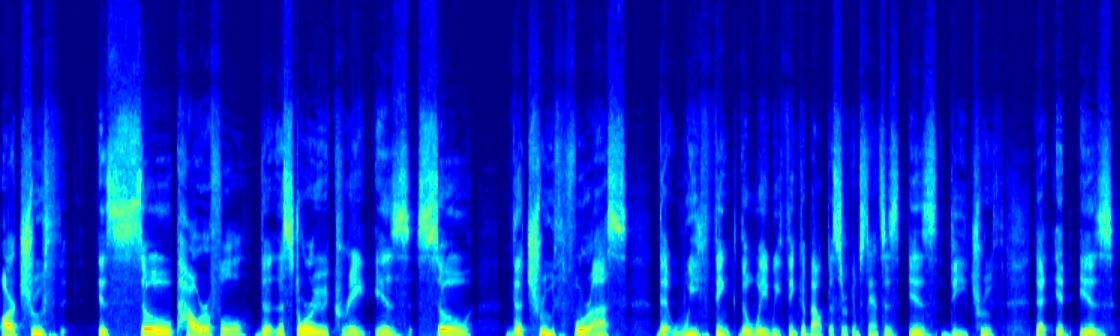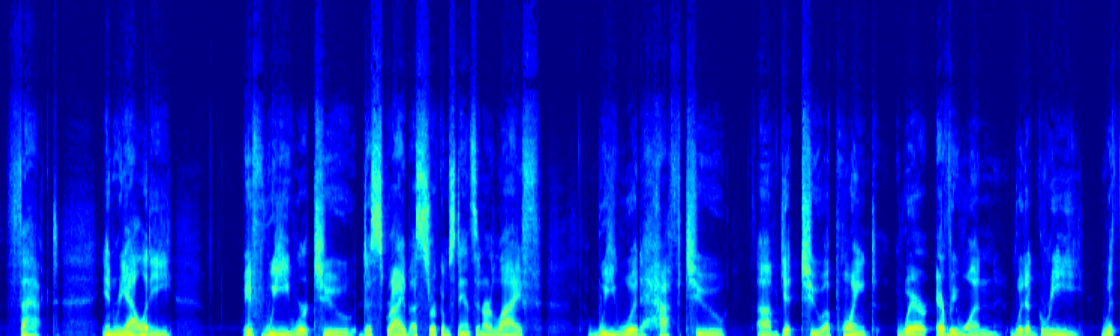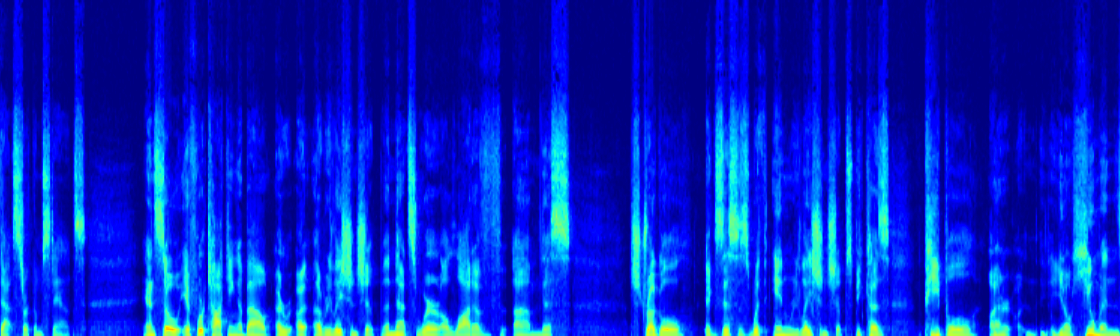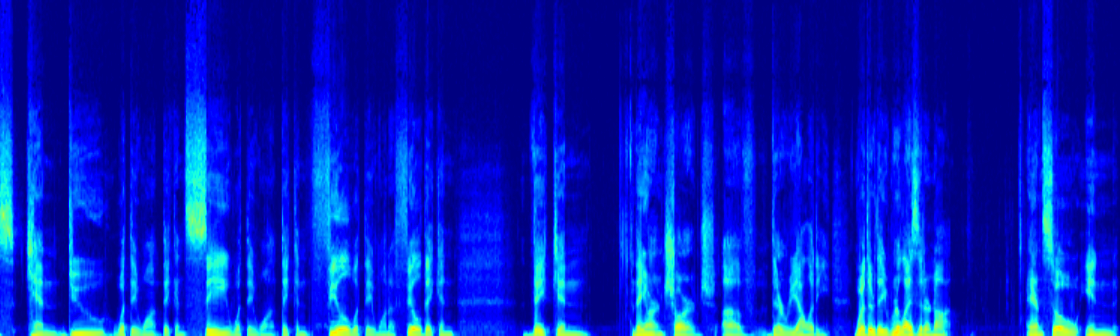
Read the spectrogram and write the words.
our truth is so powerful. The, the story we create is so the truth for us that we think the way we think about the circumstances is the truth, that it is fact. In reality, if we were to describe a circumstance in our life, we would have to um, get to a point where everyone would agree with that circumstance. And so, if we're talking about a, a relationship, and that's where a lot of um, this struggle exists, is within relationships because people are, you know, humans can do what they want, they can say what they want, they can feel what they want to feel, they can, they can, they are in charge of their reality, whether they realize it or not. And so in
